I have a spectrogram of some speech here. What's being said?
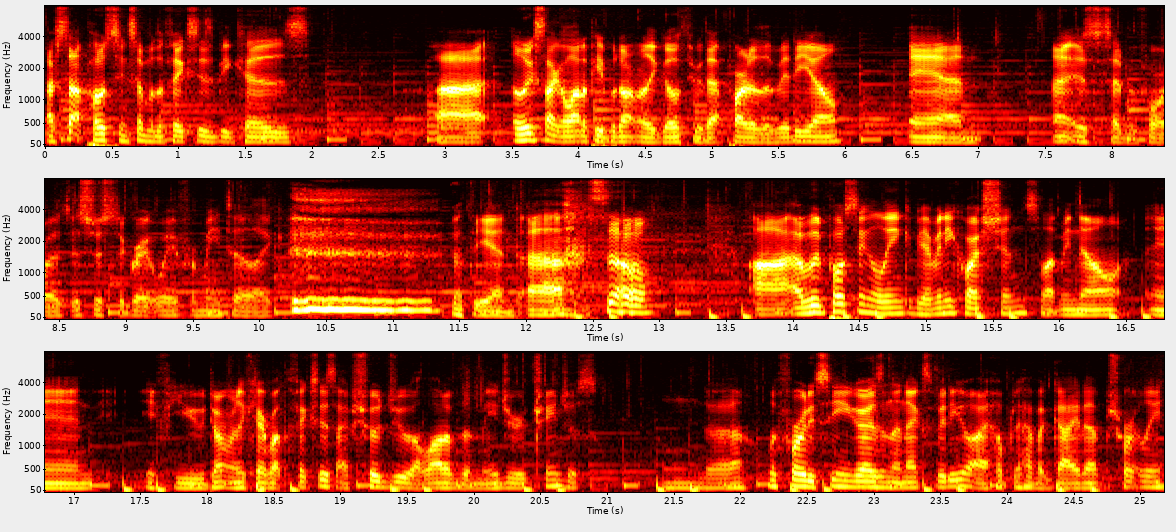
I've stopped posting some of the fixes because uh, it looks like a lot of people don't really go through that part of the video, and uh, as I said before, it's, it's, just a great way for me to like at the end. Uh, so uh, I will be posting a link if you have any questions. Let me know, and if you don't really care about the fixes, I've showed you a lot of the major changes. And uh, look forward to seeing you guys in the next video. I hope to have a guide up shortly.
